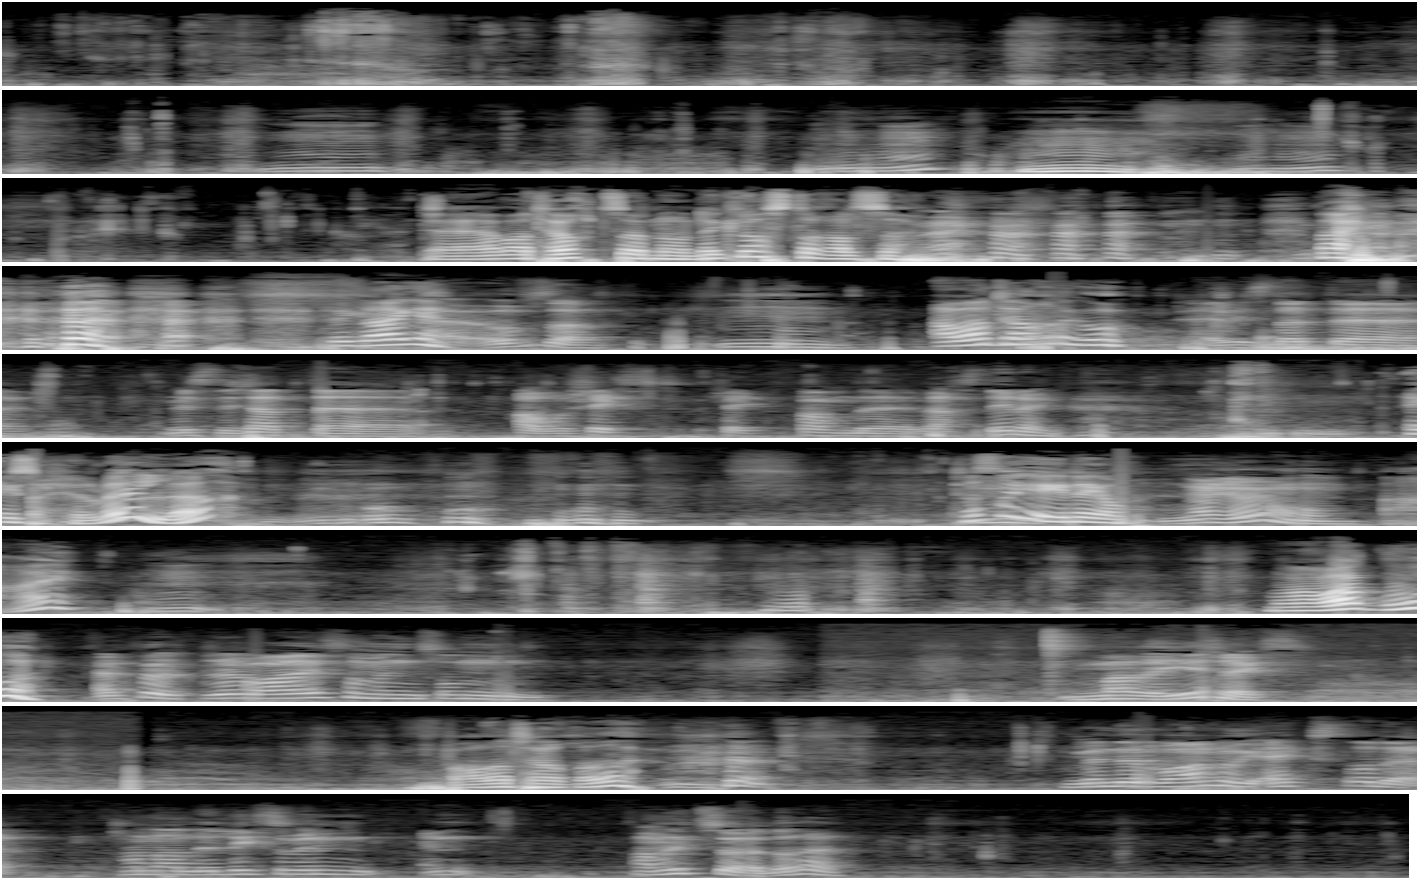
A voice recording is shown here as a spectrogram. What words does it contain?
Mm. Mhm. Mm. Det var tørt som en hundekloster, altså. Nei, beklager. Oppsa. Mm. Jeg var tørre god. Jeg visste, at, uh, visste ikke at uh, havrekjeks fikk fram det verste i deg. Jeg sa ikke det var ille. Hva sa jeg egentlig om? Ja, ja, om. Nei. Mm. Men han var god. Jeg følte det var liksom en sånn Mariekjeks. Bare tørrere. Men det var noe ekstra der. Han hadde liksom en, en Han var litt sødere.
